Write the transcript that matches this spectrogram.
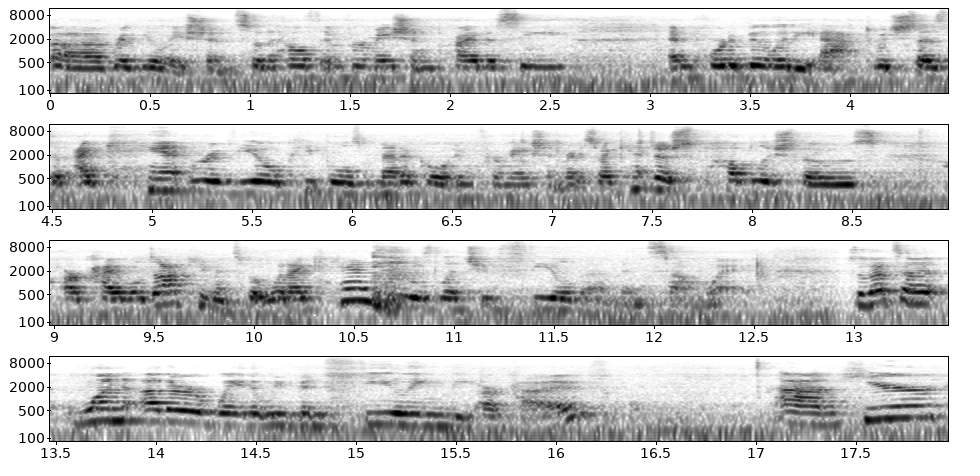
uh, regulations. So the Health Information Privacy and Portability Act, which says that I can't reveal people's medical information, right? So I can't just publish those archival documents, but what I can do is let you feel them in some way. So that's a one other way that we've been feeling the archive. Um, here,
